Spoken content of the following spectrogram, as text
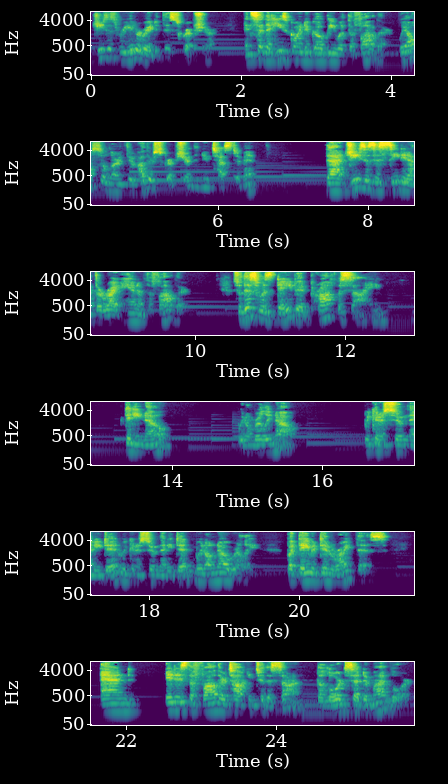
Jesus reiterated this scripture and said that he's going to go be with the Father. We also learn through other scripture in the New Testament that Jesus is seated at the right hand of the Father. So this was David prophesying. Did he know? We don't really know. We can assume that he did. We can assume that he didn't. We don't know really. But David did write this. And it is the Father talking to the Son. The Lord said to my Lord.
